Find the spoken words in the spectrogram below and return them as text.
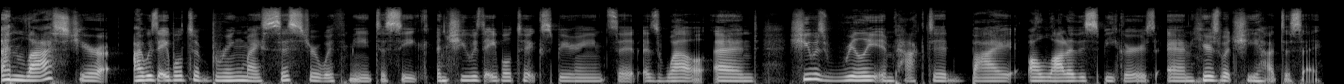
And last year, I was able to bring my sister with me to seek, and she was able to experience it as well. And she was really impacted by a lot of the speakers. And here's what she had to say.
